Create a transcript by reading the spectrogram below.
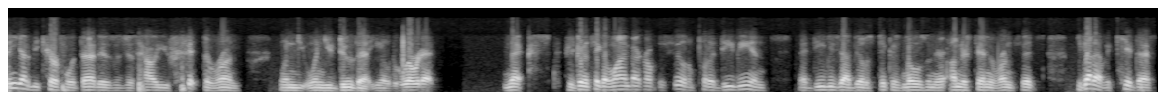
thing you got to be careful with that is, is just how you fit the run when you when you do that. You know, whoever that next, if you're going to take a linebacker off the field and put a DB in, that DB's got to be able to stick his nose in there, understand the run fits. You got to have a kid that's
